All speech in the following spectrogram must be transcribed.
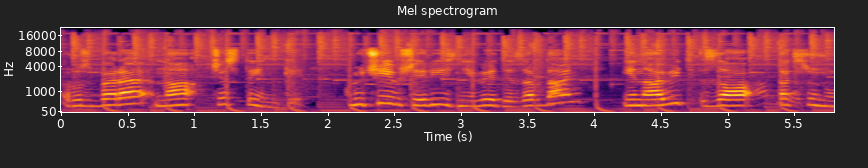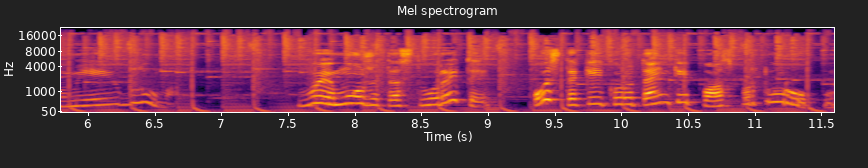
розбере на частинки, включивши різні види завдань і навіть за таксономією Блума. Ви можете створити ось такий коротенький паспорт уроку.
